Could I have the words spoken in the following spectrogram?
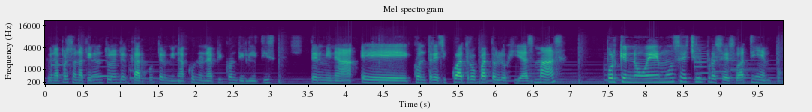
que una persona tiene un túnel del carpo, termina con una epicondilitis, termina eh, con tres y cuatro patologías más, porque no hemos hecho el proceso a tiempo.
